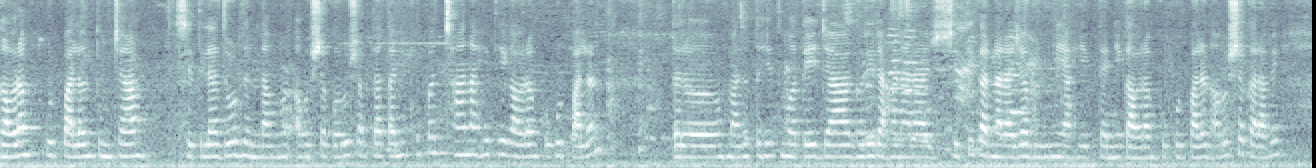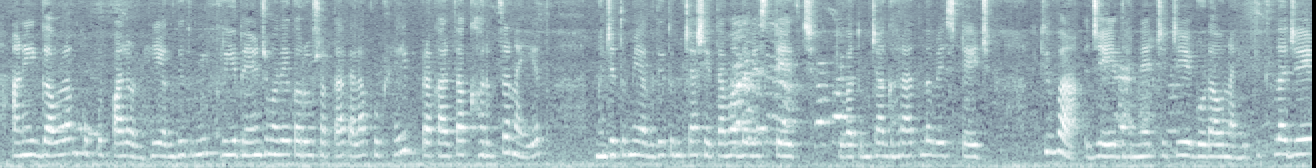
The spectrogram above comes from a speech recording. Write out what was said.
गावरान कुक्कुटपालन तुमच्या शेतीला जोडधंदा म्हणून अवश्य करू शकतात आणि खूपच छान आहेत हे गावरान कुक्कुटपालन तर माझं तर हेच मत आहे ज्या घरी राहणाऱ्या शेती करणाऱ्या ज्या गृहिणी आहेत त्यांनी गावरान कुक्कुटपालन अवश्य करावे. आणि गावरान कुक्कुटपालन हे अगदी तुम्ही फ्री रेंजमध्ये करू शकता त्याला कुठल्याही प्रकारचा खर्च नाही आहेत म्हणजे तुम्ही अगदी तुमच्या शेतामधलं वेस्टेज किंवा तुमच्या घरातलं वेस्टेज किंवा जे धान्याचे जे गोडाऊन आहे तिथलं जे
